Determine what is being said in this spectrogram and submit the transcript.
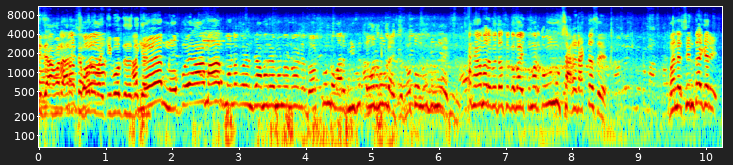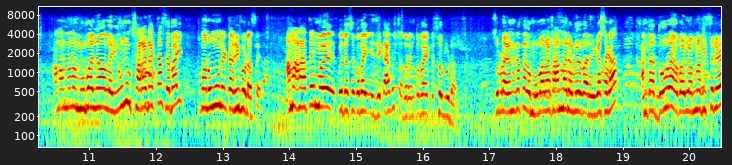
এই যে আমার আরেকটা বড় ভাই কি বলতেছে নব্বই, আমার মনে করেন যে আমার মনে নয় দশ পনেরো বার নিচে তো উঠে উড়াইছে, নতুন রুগী নিয়ে হ্যাঁ আমার গো ভাই, তোমার তো উমুক সারা ডাকতেছে। মানে চিন্তাকারী আমার মনে মোবাইল নেওয়ার লাগে। অমুক সারা ডাকতেছে ভাই, তোমার অমুক একটা রিপোর্ট আছে। আমার হাতের মধ্যে কইতাছে ভাই, এই যে কাগজটা ধরেন তো ভাই, একটা ছবি উঠান। ছবি উঠান কথা মোবাইল টান মারে লয়ে পারি গেছে গা। আমি তার দৌড়ায় পাইলাম না পাতলা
